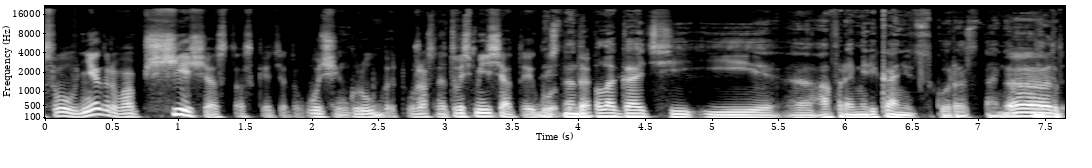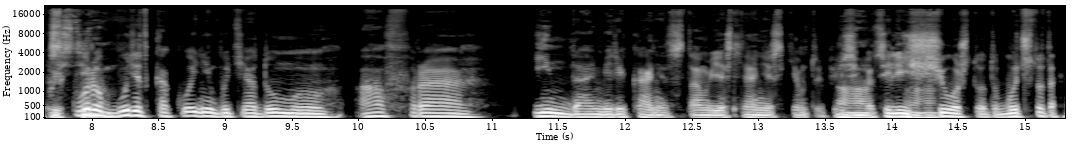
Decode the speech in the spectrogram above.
Слово негр вообще сейчас, так сказать, это очень грубо, это ужасно. Это 80-е годы. То есть, надо да? полагать, и афроамериканец скоро станет э, Скоро будет какой-нибудь, я думаю, афро индоамериканец, там, если они с кем-то пересекаются, ага, или ага. еще что-то, будет что-то.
